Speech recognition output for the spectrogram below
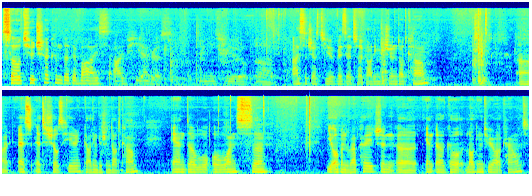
So to check on the device IP address, you need to, uh, I suggest you visit uh, guardingvision.com. Uh, as it shows here, guardingvision.com. And uh, once uh, you open the web page and, uh, and uh, go log into your account,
